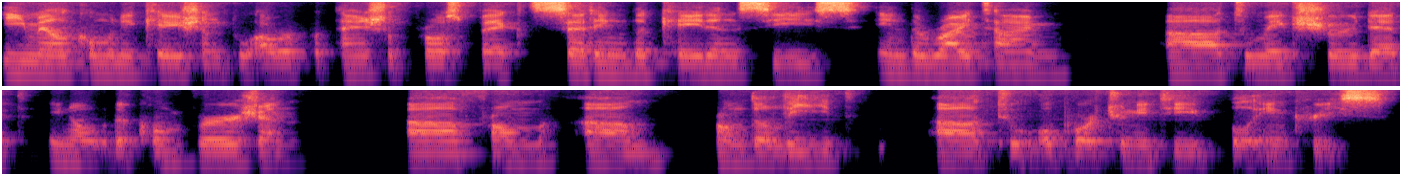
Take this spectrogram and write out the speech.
email communication to our potential prospects, setting the cadences in the right time uh, to make sure that you know the conversion uh, from um, from the lead uh, to opportunity will increase.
